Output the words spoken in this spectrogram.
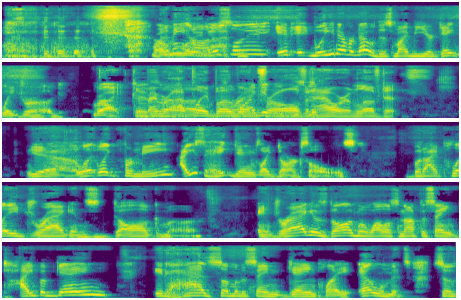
I mean, not. honestly, it, it, well, you never know. This might be your gateway drug. right? 'Cause, Remember, uh, I played Bloodborne for all of an hour and loved it. Yeah, like like for me, I used to hate games like Dark Souls, but I played Dragon's Dogma, and Dragon's Dogma, while it's not the same type of game, it has some of the same gameplay elements. So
